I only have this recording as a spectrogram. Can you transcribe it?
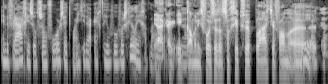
En de vraag is of zo'n voorzetwandje daar echt heel veel verschil in gaat maken. Ja, kijk, ik Ja. kan me niet voorstellen dat zo'n gipsen plaatje van eh, Nee. Ja.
